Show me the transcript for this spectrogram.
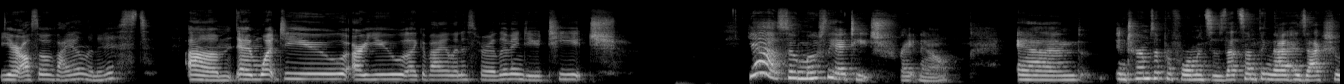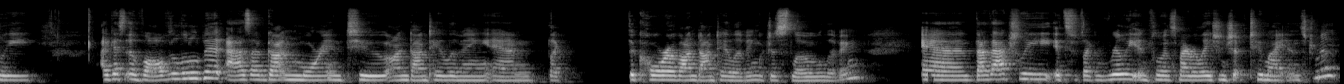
you're also a violinist. Um, and what do you, are you like a violinist for a living? Do you teach? Yeah, so mostly I teach right now. And in terms of performances, that's something that has actually I guess evolved a little bit as I've gotten more into Andante living and like the core of Andante living, which is slow living. And that actually it's like really influenced my relationship to my instrument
